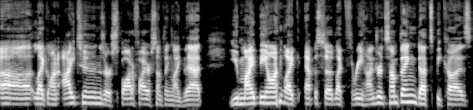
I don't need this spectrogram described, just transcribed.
uh, like on iTunes or Spotify or something like that, you might be on like episode like 300 something. That's because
